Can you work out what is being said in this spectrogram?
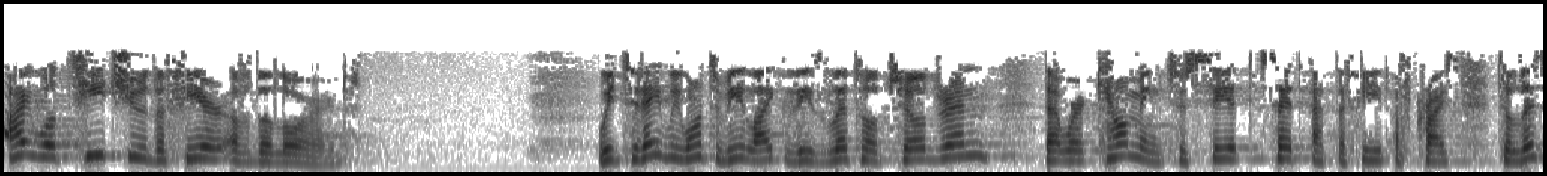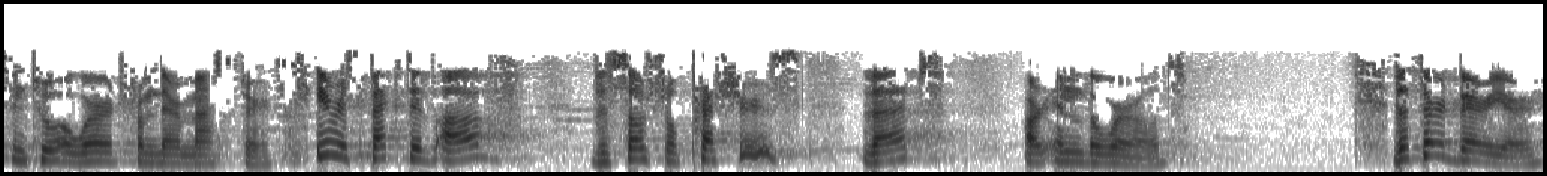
I will teach you the fear of the Lord. We, today we want to be like these little children that were coming to sit, sit at the feet of Christ, to listen to a word from their master, irrespective of the social pressures that are in the world. The third barrier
